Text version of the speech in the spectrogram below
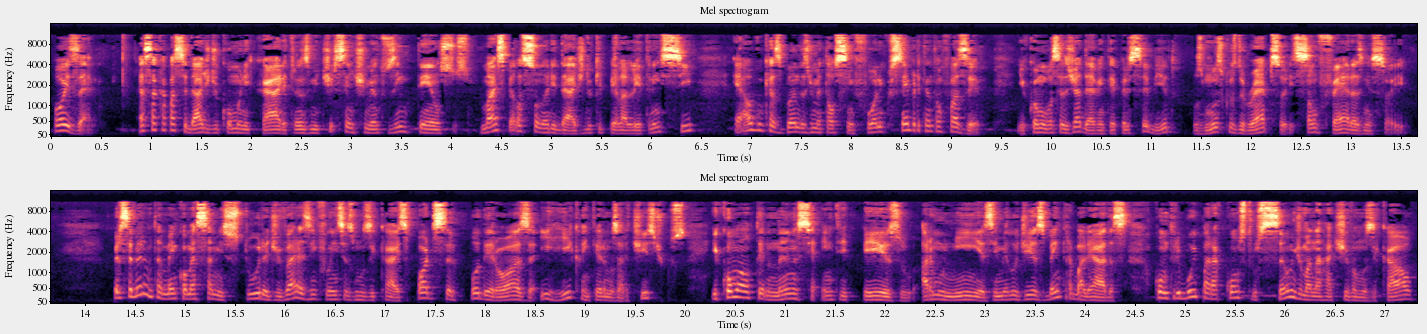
Pois é, essa capacidade de comunicar e transmitir sentimentos intensos, mais pela sonoridade do que pela letra em si, é algo que as bandas de metal sinfônico sempre tentam fazer, e como vocês já devem ter percebido, os músicos do Rhapsody são feras nisso aí. Perceberam também como essa mistura de várias influências musicais pode ser poderosa e rica em termos artísticos? E como a alternância entre peso, harmonias e melodias bem trabalhadas contribui para a construção de uma narrativa musical,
